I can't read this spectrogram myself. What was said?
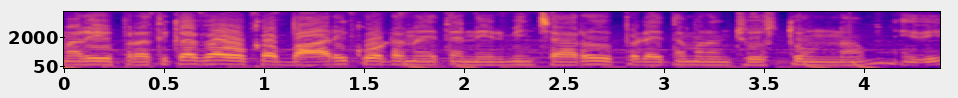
మరియు ప్రతికగా ఒక భారీ కోటను అయితే నిర్మించారు. ఇప్పుడైతే మనం చూస్తూ ఉన్నాం ఇది.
